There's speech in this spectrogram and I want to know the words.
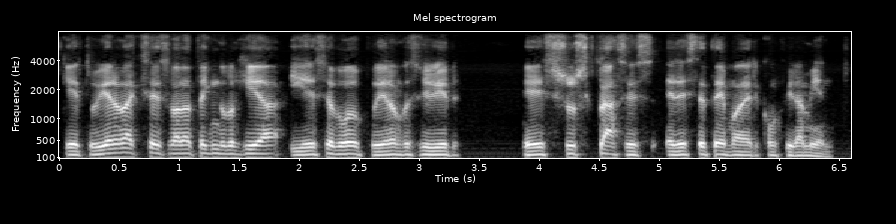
que tuvieran acceso a la tecnología y ese modo pudieran recibir eh, sus clases en este tema del confinamiento.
